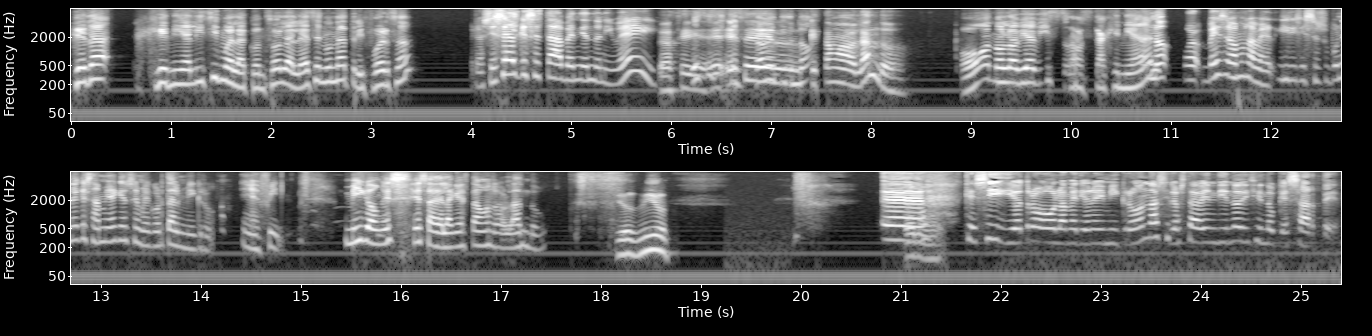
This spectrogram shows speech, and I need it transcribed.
queda genialísimo a la consola. Le hacen una trifuerza. Pero si ese es el que se está vendiendo en eBay. Pero sí, ¿Ese es el e- que el estamos hablando. Oh, no lo había visto. Está genial. No, por- ¿ves? Vamos a ver. Y se supone que es a mí a quien se me corta el micro. En fin. Migon es esa de la que estamos hablando. Dios mío. Eh, Bueno. que sí, y otro la metió en el microondas y lo está vendiendo diciendo que es arte.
